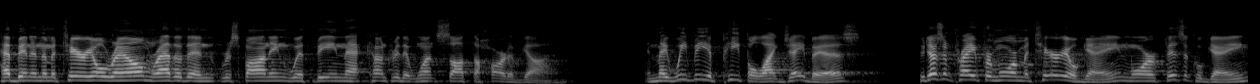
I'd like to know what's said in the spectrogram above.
have been in the material realm rather than responding with being that country that once sought the heart of God. And may we be a people like Jabez who doesn't pray for more material gain, more physical gain,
